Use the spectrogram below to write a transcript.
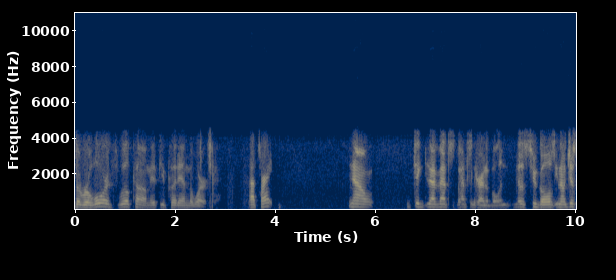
the rewards will come if you put in the work. That's right. now to- that that's that's incredible. And those two goals, you know, just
